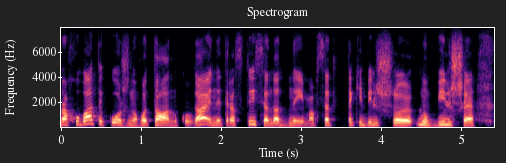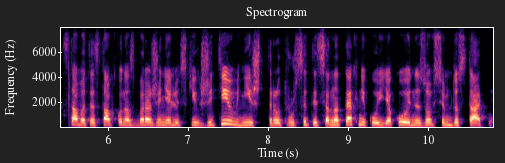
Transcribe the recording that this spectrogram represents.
рахувати кожного танку да, і не трястися над ним, а все-таки більше, ну, більше ставити ставку на збереження людських життів, ніж труситися на техніку, якої не зовсім достатньо.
